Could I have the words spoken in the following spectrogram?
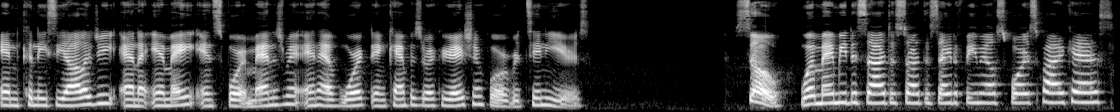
in kinesiology and an MA in sport management and have worked in campus recreation for over 10 years. So, what made me decide to start the State of Female Sports podcast?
